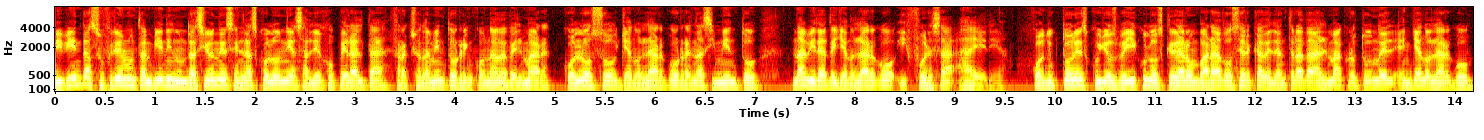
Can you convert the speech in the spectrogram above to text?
Viviendas sufrieron también inundaciones en las colonias Alejo Peralta, Fraccionamiento Rinconada del Mar, Coloso, Llano Largo, Renacimiento, Navidad de Llano Largo y Fuerza Aérea. Conductores cuyos vehículos quedaron varados cerca de la entrada al macrotúnel en Llano Largo,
